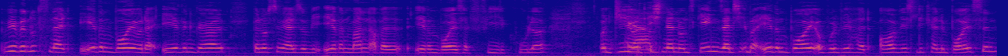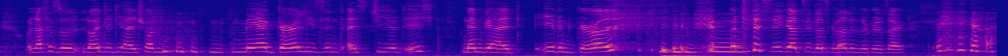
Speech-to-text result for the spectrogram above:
wir benutzen halt Ehrenboy oder Ehrengirl, benutzen wir halt so wie Ehrenmann, aber Ehrenboy ist halt viel cooler. Und G ja. und ich nennen uns gegenseitig immer Ehrenboy, obwohl wir halt obviously keine Boys sind. Und nachher so Leute, die halt schon mehr girly sind als G und ich, nennen wir halt Ehrengirl. und deswegen hat sie das gerade so gesagt. Ja.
